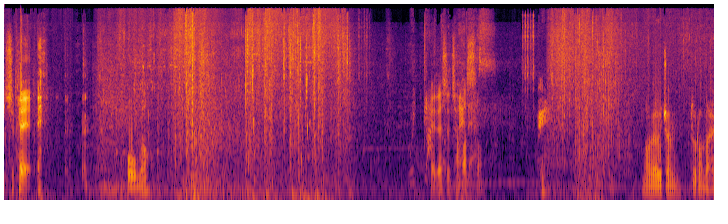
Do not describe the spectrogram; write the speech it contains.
실패. got 메데스 잡았어. menace. 어 여기 좀 뚫어놔야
